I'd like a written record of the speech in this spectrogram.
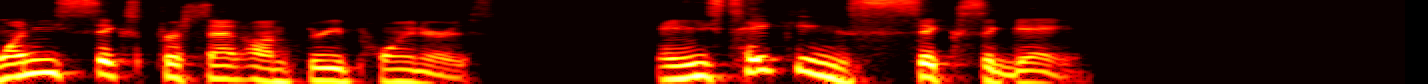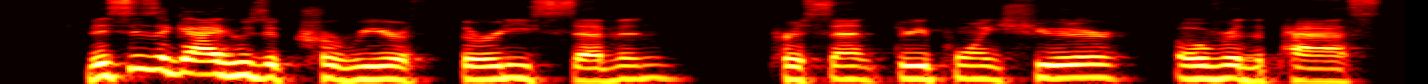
26% on three pointers and he's taking six a game. This is a guy who's a career 37% three point shooter over the past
